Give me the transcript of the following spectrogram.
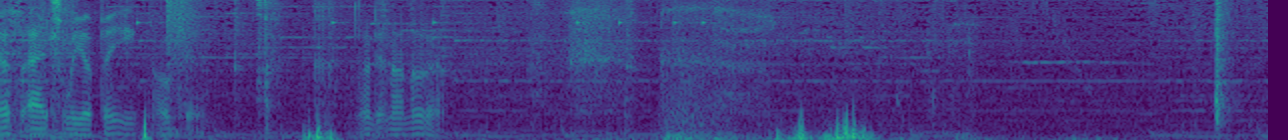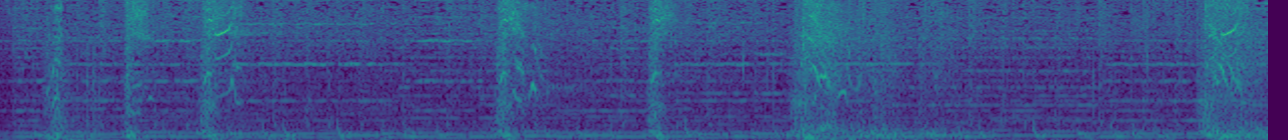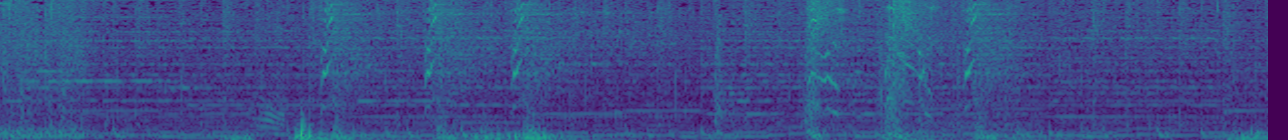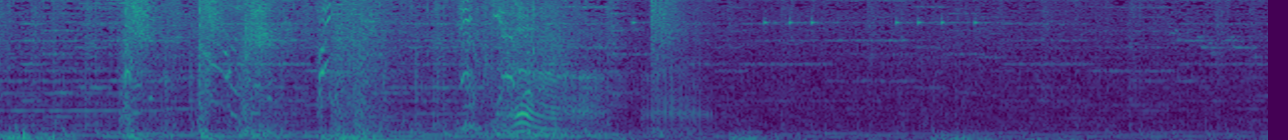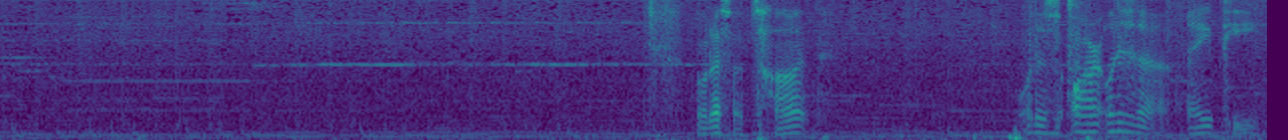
That's actually a thing. Okay. I did not know that. Oh, that's a taunt. What is R? What is the AP?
